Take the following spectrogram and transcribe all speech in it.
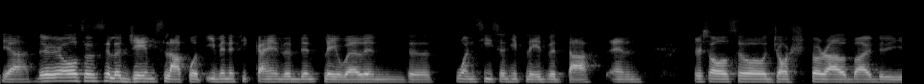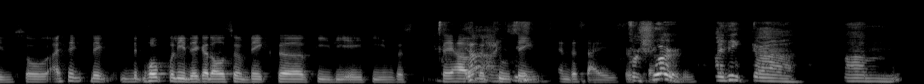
Yeah, there are also sila James Laput, even if he kind of didn't play well in the one season he played with Taft, and there's also Josh Torralba, I believe. So I think they hopefully they could also make the PBA team because they have Yeah, the shooting and the size. For sure. I think uh, um,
